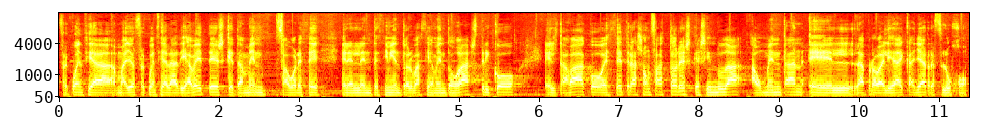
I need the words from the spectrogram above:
frecuencia, mayor frecuencia de la diabetes, que también favorece el enlentecimiento del vaciamiento gástrico, el tabaco, etcétera, son factores que sin duda aumentan la probabilidad de que haya reflujo.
